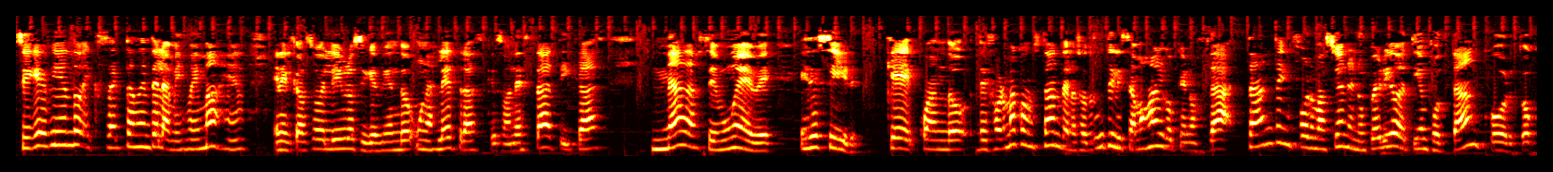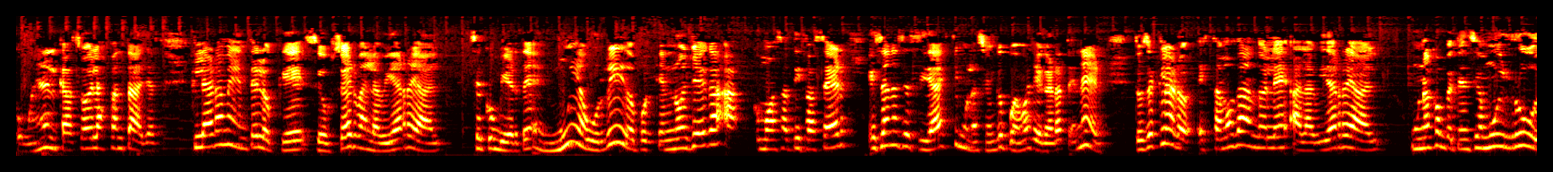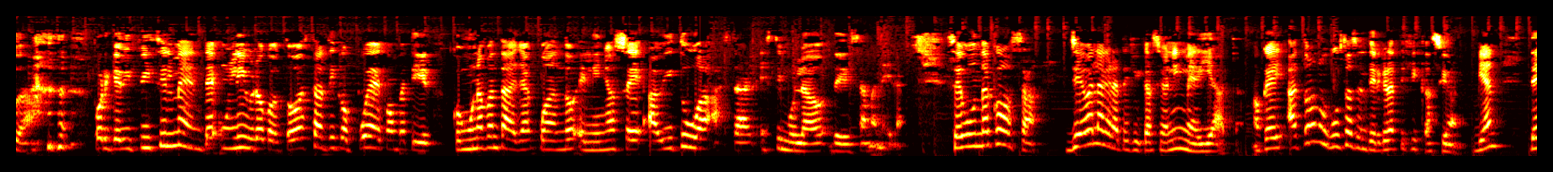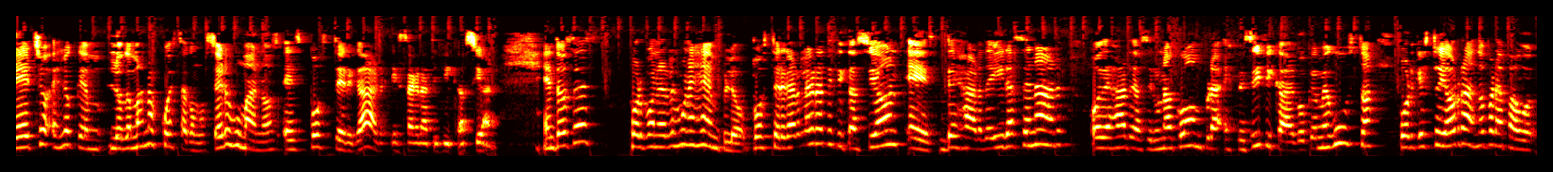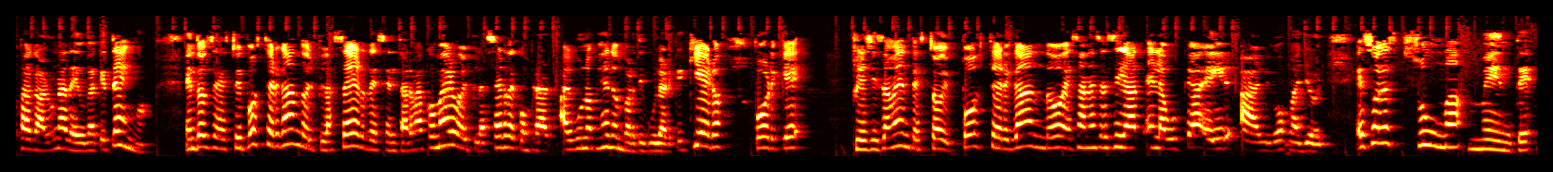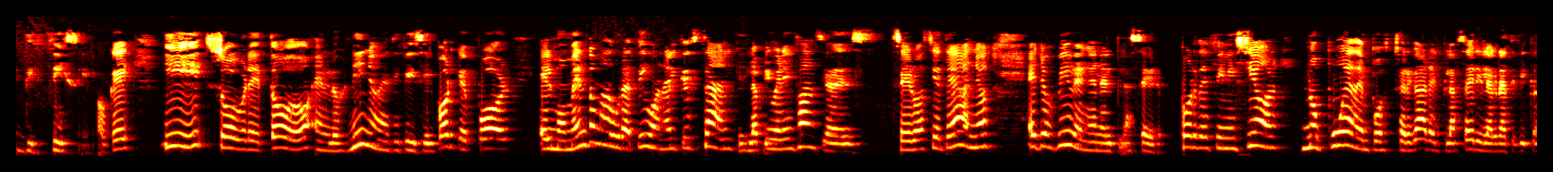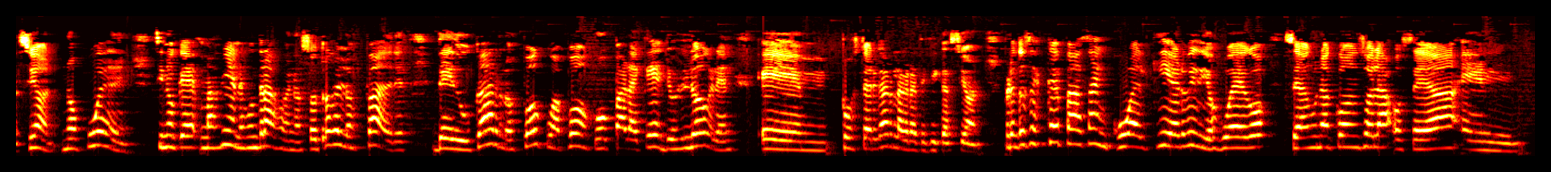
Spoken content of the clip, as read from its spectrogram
Sigues viendo exactamente la misma imagen. En el caso del libro sigues viendo unas letras que son estáticas. Nada se mueve. Es decir, que cuando de forma constante nosotros utilizamos algo que nos da tanta información en un periodo de tiempo tan corto como es en el caso de las pantallas, claramente lo que se observa en la vida real se convierte en muy aburrido porque no llega a como a satisfacer esa necesidad de estimulación que podemos llegar a tener. Entonces, claro, estamos dándole a la vida real una competencia muy ruda, porque difícilmente un libro con todo estático puede competir con una pantalla cuando el niño se habitúa a estar estimulado de esa manera. Segunda cosa, lleva la gratificación inmediata. A todos nos gusta sentir gratificación, ¿bien? De hecho, es lo que, lo que más nos cuesta como seres humanos es postergar esa gratificación. Entonces, por ponerles un ejemplo, postergar la gratificación es dejar de ir a cenar o dejar de hacer una compra específica algo que me gusta porque estoy ahorrando para pagar una deuda que tengo. Entonces estoy postergando el placer de sentarme a comer o el placer de comprar algún objeto en particular que quiero porque precisamente estoy postergando esa necesidad en la búsqueda de ir a algo mayor. Eso es sumamente difícil, ¿ok? Y sobre todo en los niños es difícil porque por el momento madurativo en el que están, que es la primera infancia, es 0 a 7 años, ellos viven en el placer. Por definición, no pueden postergar el placer y la gratificación, no pueden, sino que más bien es un trabajo de nosotros, de los padres, de educarlos poco a poco para que ellos logren em, postergar la gratificación. Pero entonces, ¿qué pasa en cualquier videojuego, sea en una consola o sea en,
